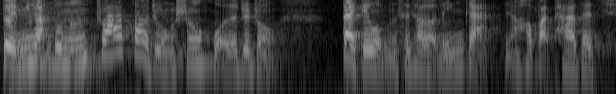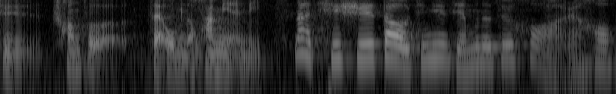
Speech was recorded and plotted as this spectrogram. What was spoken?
对敏感度能抓到这种生活的这种带给我们小小的灵感，然后把它再去创作在我们的画面里。那其实到今天节目的最后啊，然后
